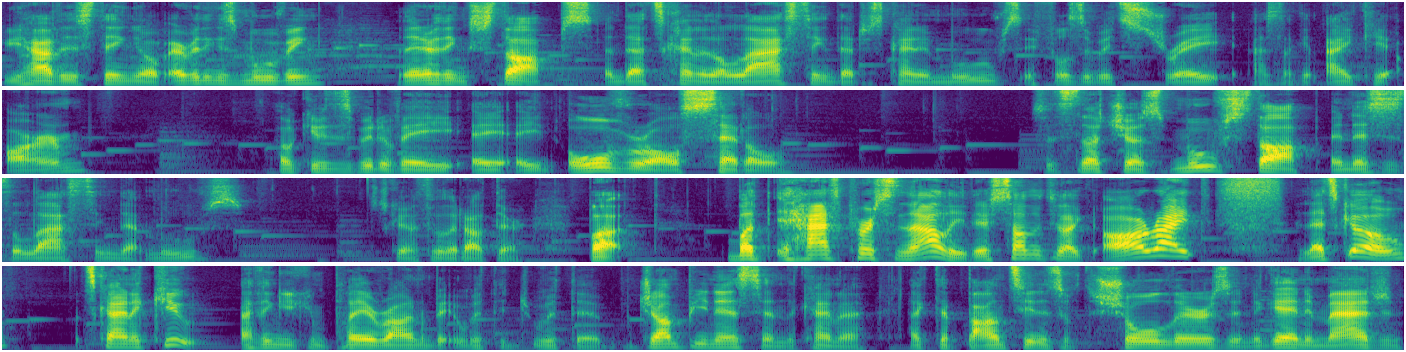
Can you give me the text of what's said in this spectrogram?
You have this thing of everything is moving, and then everything stops, and that's kind of the last thing that just kind of moves. It feels a bit straight as like an IK arm. I'll give this a bit of a, a an overall settle. So it's not just move, stop, and this is the last thing that moves. Just gonna throw that out there. But but it has personality. There's something to like, all right, let's go. It's kind of cute. I think you can play around a bit with the with the jumpiness and the kind of like the bounciness of the shoulders. And again, imagine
